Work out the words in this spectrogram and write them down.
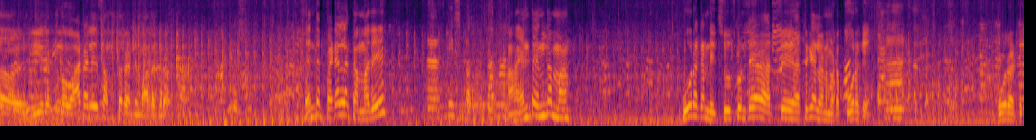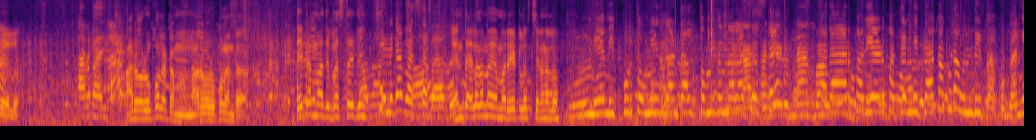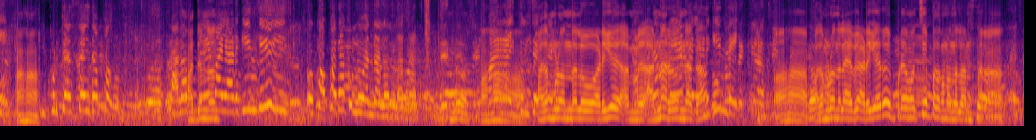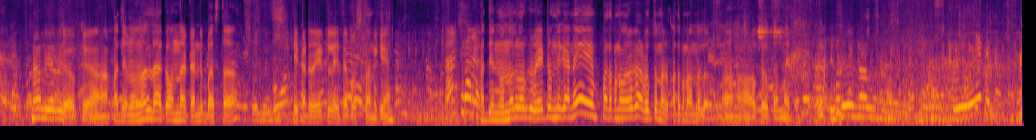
ఈ రకంగా వాటాలు అమ్ముతారండి మా దగ్గర. ఎంత పెడల్లకమ్మా అది? ఎంత ఎంతమ్మా? కూరకండి ఇది చూసుకుంటే అట్టి అట్టకాయలు అనమాట కూరకి కూర అట్టకాయలు అరవై. రూపాయలు అట అరవై రూపాయలు అంట ఏటమ్మా అది బస్తా అయితే చిన్నగా బస్తా బాబు. ఎంత ఎలాగున్నాయమ్మా రేట్లు శనగలు? మేము ఇప్పుడు తొమ్మిది గంటలు తొమ్మిదిన్నర చేస్తే పదహారు పదిహేడు పద్దెనిమిది దాకా కూడా ఉంది బాబు కానీ. ఇప్పుడు తెస్తే ఇది ఒక పదమూడు అడిగింది ఒక పదకొండు వందలు. పదమూడు వందలు అడిగి అన్నారు ఇందాక. పదమూడు వందల యాభై అడిగారు ఇప్పుడేమో వచ్చి పదకొండు వందలు అంటున్నారా? ఓకే పద్దెనిమిది వందల దాకా ఉందటండి బస్తా. ఇక్కడ రేట్లు అయితే ప్రస్తుతానికి. పద్దెనిమిది వందల వరకు రేట్ ఉంది కానీ పదకొండు వరకు అడుగుతున్నారు పదకొండు వందలు. ఓకే ఓకే అమ్మ అయితే.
